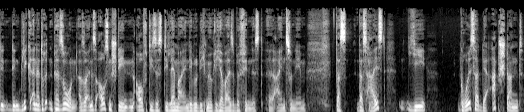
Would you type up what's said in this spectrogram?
den, den Blick einer dritten Person, also eines Außenstehenden auf dieses Dilemma, in dem du dich möglicherweise befindest, äh, einzunehmen. Das, das heißt, je größer der Abstand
